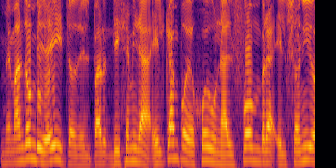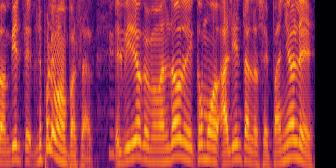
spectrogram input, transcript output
me mandó un videíto del par dice, mira, el campo de juego, una alfombra, el sonido ambiente, después lo vamos a pasar. El video que me mandó de cómo alientan los españoles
